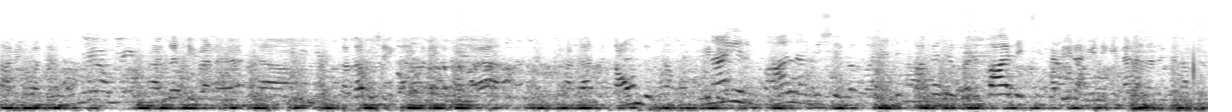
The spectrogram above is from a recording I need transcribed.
சாமி பார்த்துருக்கோம் நல்ல சிவன் சதாபிஷேகம் பண்ணியிருக்காங்க அது அந்த சவுண்டு நம்ம போயிட்டு விநாயகர் பால் அபிஷேகம் பண்ணது பக்கத்துல ஒரு பால் அப்படியே வச்சிருந்தாங்க நாங்கள் இன்னைக்கு என்ன நடக்குது நம்ம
